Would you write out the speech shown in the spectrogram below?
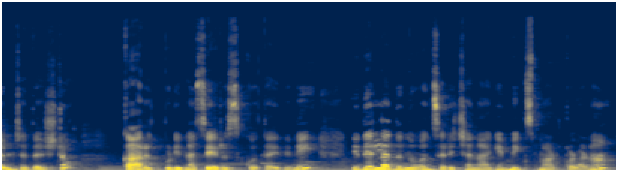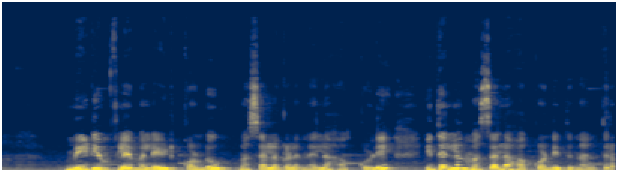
ಚಮಚದಷ್ಟು ಖಾರದ ಪುಡಿನ ಸೇರಿಸ್ಕೊತಾ ಇದ್ದೀನಿ. ಇದೆಲ್ಲದನ್ನು ಒಂದ್ಸರಿ ಚೆನ್ನಾಗಿ ಮಿಕ್ಸ್ ಮಾಡ್ಕೊಳ್ಳೋಣ. ಮೀಡಿಯಮ್ ಫ್ಲೇಮಲ್ಲೇ ಇಟ್ಕೊಂಡು ಮಸಾಲೆಗಳನ್ನೆಲ್ಲ ಹಾಕ್ಕೊಳ್ಳಿ. ಇದೆಲ್ಲ ಮಸಾಲ ಹಾಕ್ಕೊಂಡಿದ್ದ ನಂತರ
